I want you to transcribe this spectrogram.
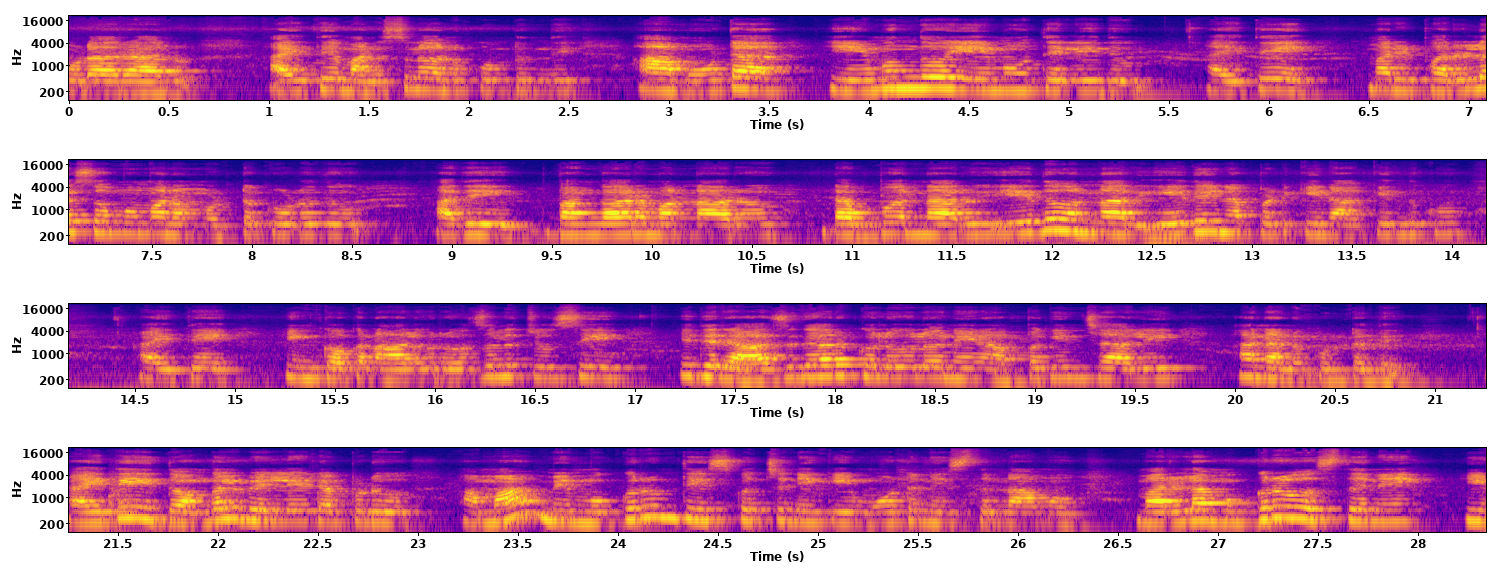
కూడా రారు. అయితే మనసులో అనుకుంటుంది ఆ మూట ఏముందో ఏమో తెలీదు. అయితే మరి పరుల సొమ్ము మనం ముట్టకూడదు. అది బంగారం అన్నారు డబ్బు అన్నారు ఏదో అన్నారు ఏదైనప్పటికీ నాకెందుకు? అయితే ఇంకొక నాలుగు రోజులు చూసి ఇది రాజుగారి కొలువులో నేను అప్పగించాలి అని అనుకుంటుంది. అయితే ఈ దొంగలు వెళ్ళేటప్పుడు అమ్మా మేము ముగ్గురం తీసుకొచ్చి నీకు ఈ మూటను ఇస్తున్నాము. మరలా ముగ్గురు వస్తేనే ఈ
